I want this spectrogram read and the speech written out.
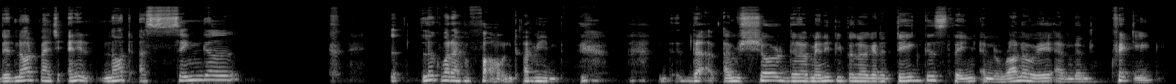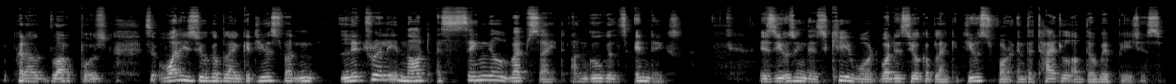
did not match any, not a single. Look what I have found. I mean, I'm sure there are many people who are going to take this thing and run away and then quickly put out blog post. So what is yoga blanket used for? Literally not a single website on Google's index is using this keyword what is yoga blanket used for in the title of the web pages.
